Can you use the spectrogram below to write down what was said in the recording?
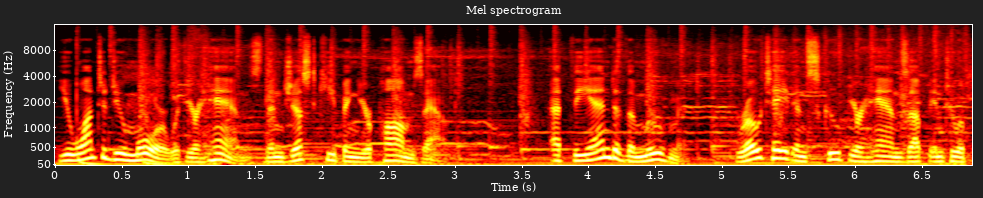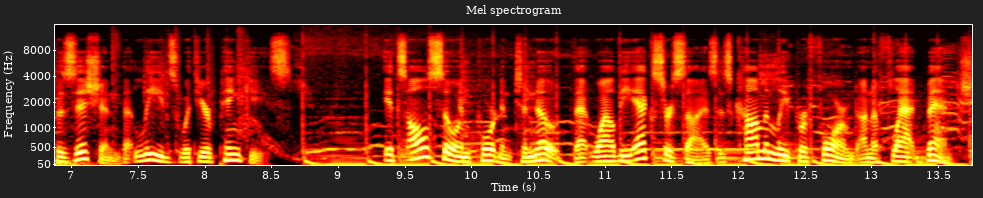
you want to do more with your hands than just keeping your palms out. At the end of the movement, rotate and scoop your hands up into a position that leads with your pinkies. It's also important to note that while the exercise is commonly performed on a flat bench,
